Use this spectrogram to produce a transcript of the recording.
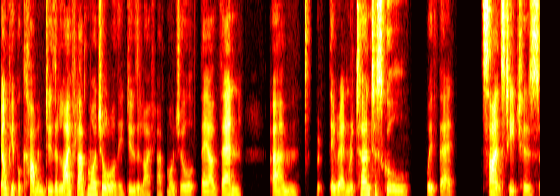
young people come and do the Life Lab module, or they do the Life Lab module. They are then um, they then return to school with their science teachers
